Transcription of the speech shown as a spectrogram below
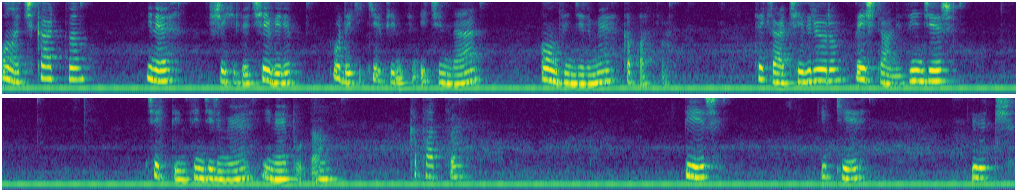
10'a çıkarttım. Yine şu şekilde çevirip buradaki kirpiğimizin içinden 10 zincirimi kapattım. Tekrar çeviriyorum. 5 tane zincir. Çektiğim zincirimi yine buradan kapattım. 1 2 3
